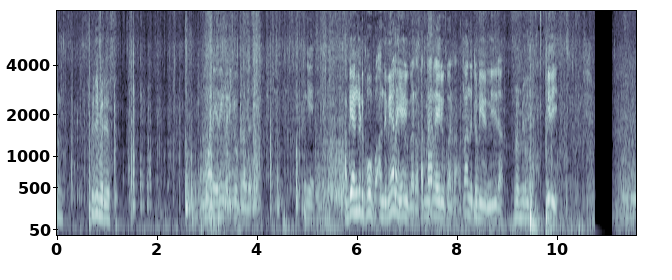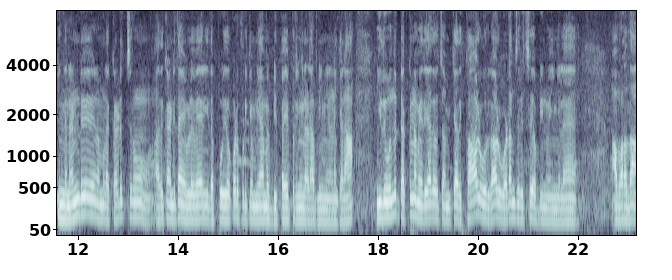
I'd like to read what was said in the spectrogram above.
ம். மரியாஸ் இந்த மாதிரி எதையும் கடிக்க விட்டுறாத. அப்படியே அங்கிட்டு போ போ. அந்த மேலே ஏறி உட்கார்றா பத்தாறுல ஏறி உட்கார்றா உட்காந்துட்டு அப்படியே மிதிடா. மிதி. மிதி. இந்த நண்டு நம்மளை கடிச்சிரும். அதுக்காண்டி தான் இவ்வளோ பேர் இதை பு- இதை கூட பிடிக்க முடியாமல் இப்படி பயப்படுறீங்களாடா அப்படின்னு நினைக்கலாம். இது வந்து டக்குன்னு நம்ம எதையாவது வச்சு அமைக்க அது கால் ஒரு கால் உடஞ்சிருச்சு அப்படின்னு வைங்களேன். அவ்வளோதான்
